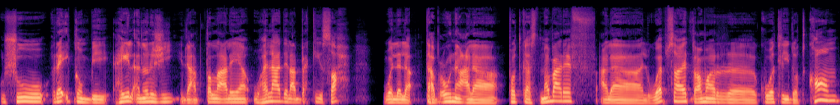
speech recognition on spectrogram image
وشو رأيكم بهي ال analogy اللي عم تطلع عليها؟ وهل هذا اللي عم بحكيه صح ولا لا؟ تابعونا على بودكاست ما بعرف على ال website عمر كوتلي dot com.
